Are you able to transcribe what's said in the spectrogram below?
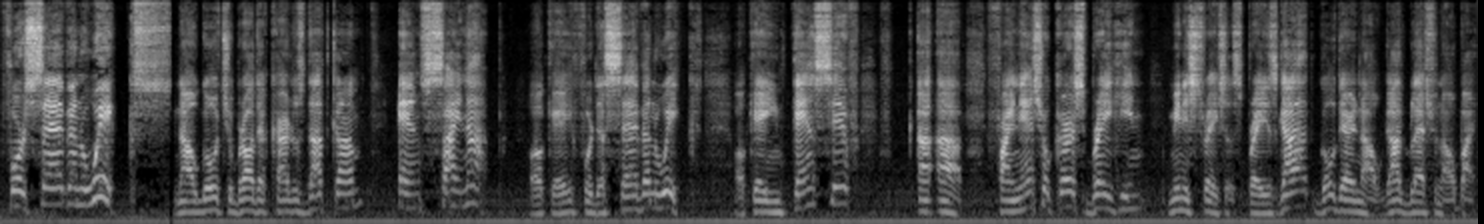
for seven weeks. Now go to brothercarlos.com and sign up. Okay, for the seven weeks. Okay, intensive uh, uh, financial curse breaking ministrations. Praise God. Go there now. God bless you now. Bye.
